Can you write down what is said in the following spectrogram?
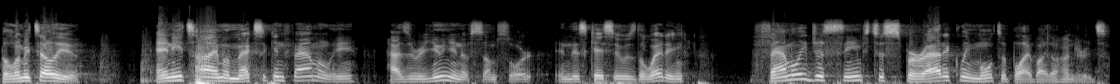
But let me tell you, anytime a Mexican family has a reunion of some sort, in this case it was the wedding, family just seems to sporadically multiply by the hundreds.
